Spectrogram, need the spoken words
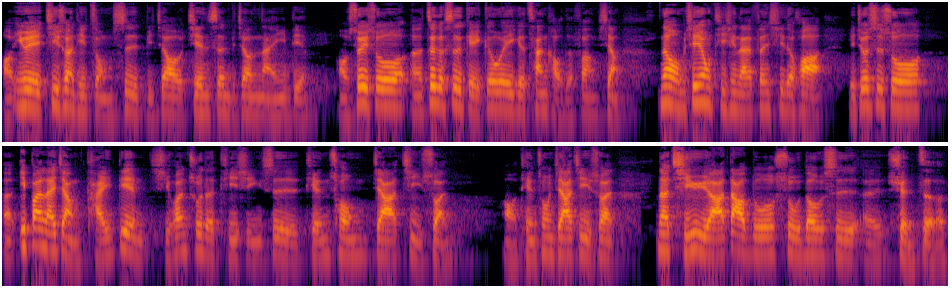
啊，因为计算题总是比较艰深、比较难一点哦，所以说呃，这个是给各位一个参考的方向。那我们先用题型来分析的话，也就是说。呃，一般来讲，台电喜欢出的题型是填充加计算，哦，填充加计算。那其余啊，大多数都是呃选择。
